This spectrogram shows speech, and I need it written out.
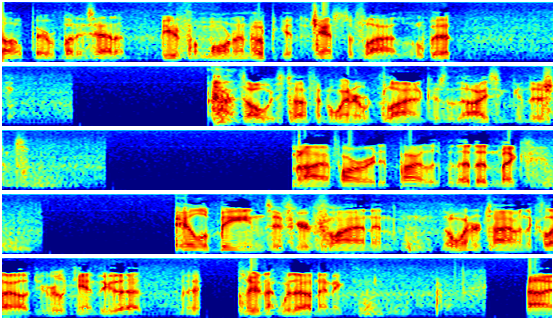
I hope everybody's had a beautiful morning. Hope you get the chance to fly a little bit. it's always tough in the winter when flying because of the icing conditions. I'm an IFR rated pilot, but that doesn't make a hill of beans if you're flying in the wintertime in the clouds. You really can't do that without any uh,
